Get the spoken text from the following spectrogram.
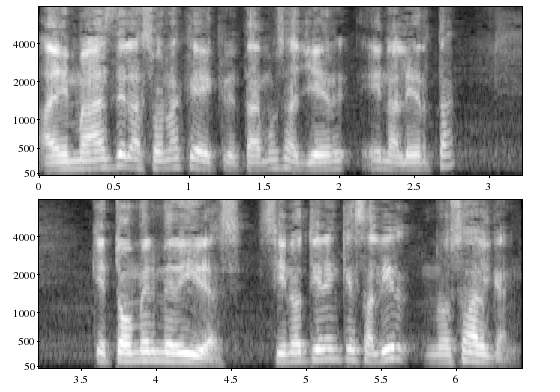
además de la zona que decretamos ayer en alerta, que tomen medidas. Si no tienen que salir, no salgan.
